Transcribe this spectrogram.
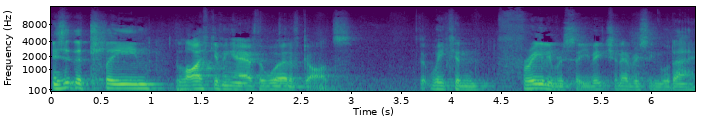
Is it the clean, life giving air of the Word of God that we can freely receive each and every single day?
